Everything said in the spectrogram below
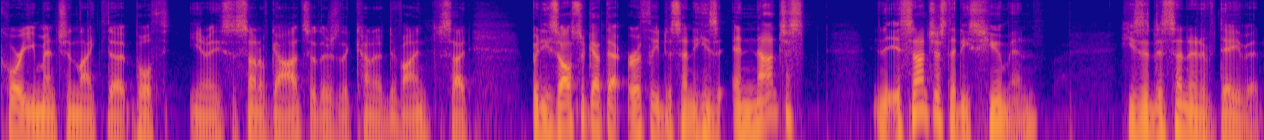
Cory, you mentioned like the both. You know, he's the son of God, so there's the kind of divine side, but he's also got that earthly descendant. He's and not just it's not just that he's human he's a descendant of David.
